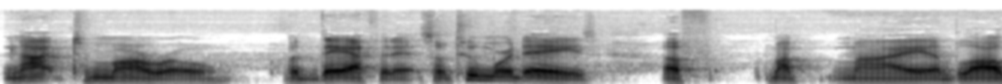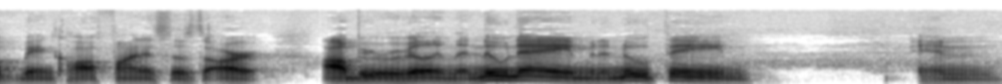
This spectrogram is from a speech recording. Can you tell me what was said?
not tomorrow, but the day after that. So two more days of my my uh, blog being called Finance as the Art. I'll be revealing the new name and a new theme in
